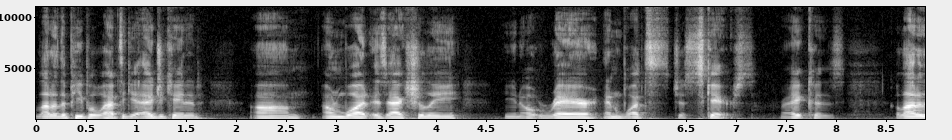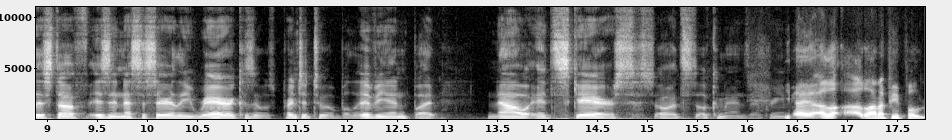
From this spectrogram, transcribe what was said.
a lot of the people will have to get educated um, on what is actually you know, rare and what's just scarce, right? Because a lot of this stuff isn't necessarily rare because it was printed to a Bolivian, but now it's scarce, so it still commands that premium. Yeah, a, a lot of people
